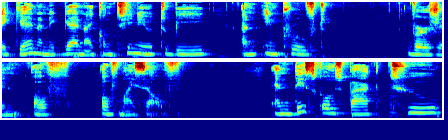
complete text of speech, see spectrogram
again and again I continue to be an improved version of of myself. And this goes back to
